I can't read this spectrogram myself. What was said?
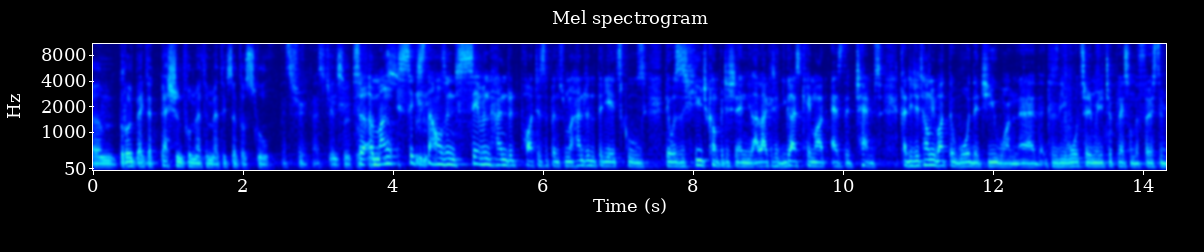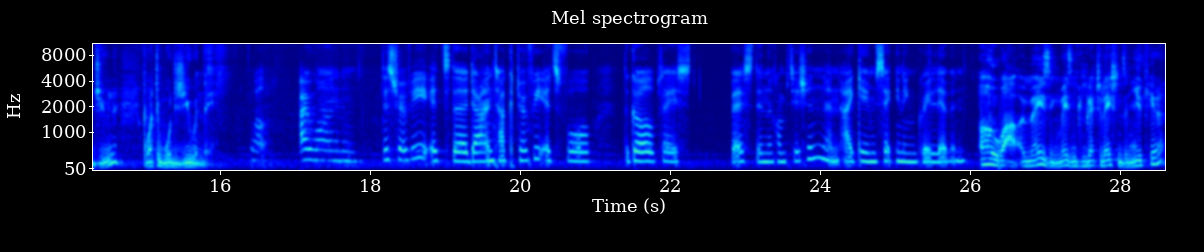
um, brought back that passion for mathematics at our school. That's true, that's true. So, so among 6,700 participants from 138 schools, there was this huge competition, and like I said, you guys came out as the champs. Khadija, tell me about the award that you won, because uh, the award ceremony took place on the 1st of June. What award did you win there? Well, I won this trophy. It's the Darren Tucker Trophy. It's for the girl placed best in the competition, and I came second in grade 11. Oh, wow, amazing, amazing. Congratulations. And you, Kira?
